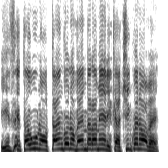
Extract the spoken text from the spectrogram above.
IZ1 Tango November America 59.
